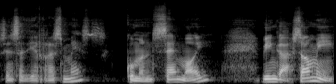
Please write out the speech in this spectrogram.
sense dir res més, comencem, oi? Vinga, som-hi!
